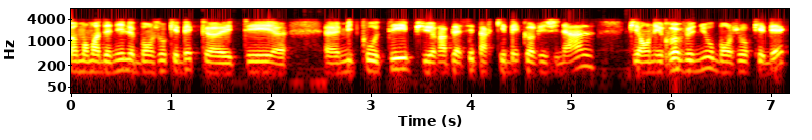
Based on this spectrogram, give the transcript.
à un moment donné, le Bonjour Québec a été euh, euh, mis de côté puis remplacé par Québec original. Puis on est revenu au Bonjour Québec.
